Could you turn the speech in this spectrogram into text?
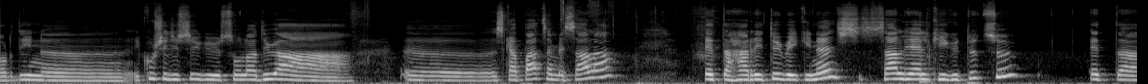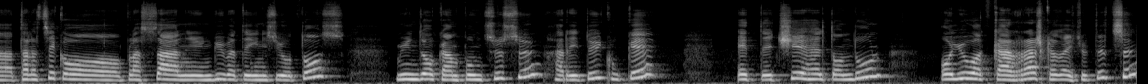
ordin uh, ikusi dizugu sola dua uh, eskapatzen bezala. Eta harritu bekinez, sal helki gututzu. Eta taratzeko plazan ingu bat egin izi otoz. Mundo kanpuntzuzun, harritu kuke. Eta etxe heltondun oiuak karraska daitzututzen,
